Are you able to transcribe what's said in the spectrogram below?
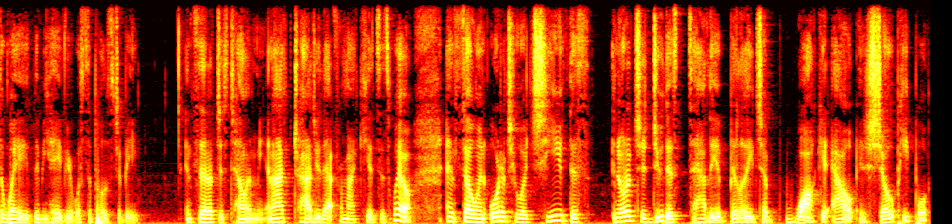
the way the behavior was supposed to be instead of just telling me. And I try to do that for my kids as well. And so, in order to achieve this in order to do this, to have the ability to walk it out and show people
